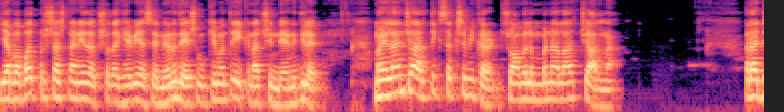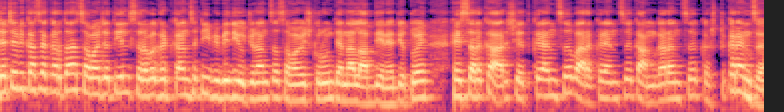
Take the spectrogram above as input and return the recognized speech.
याबाबत प्रशासनाने दक्षता घ्यावी असे निर्देश मुख्यमंत्री एकनाथ शिंदे यांनी दिले महिलांचे आर्थिक सक्षमीकरण स्वावलंबनाला चालना राज्याच्या विकासाकरता समाजातील सर्व घटकांसाठी विविध योजनांचा समावेश करून त्यांना लाभ देण्यात येतोय. हे सरकार शेतकऱ्यांचं वारकऱ्यांचं कामगारांचं कष्टकऱ्यांचं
